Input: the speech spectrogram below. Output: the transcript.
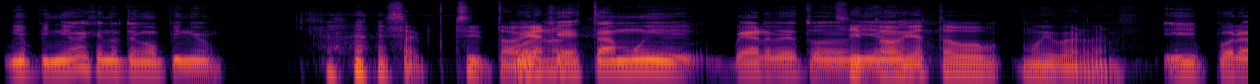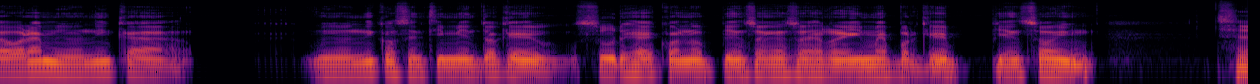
mi opinión es que no tengo opinión. exacto. Sí, todavía porque no. está muy verde todavía. Sí, todavía todo muy verde. Y por ahora mi única mi único sentimiento que surge cuando pienso en eso es reírme porque pienso en, Sí,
